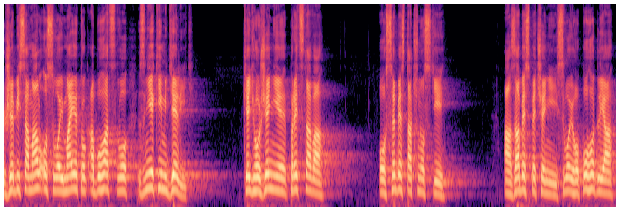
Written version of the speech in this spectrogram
že by sa mal o svoj majetok a bohatstvo s niekým deliť, keď ho ženie predstava o sebestačnosti a zabezpečení svojho pohodlia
